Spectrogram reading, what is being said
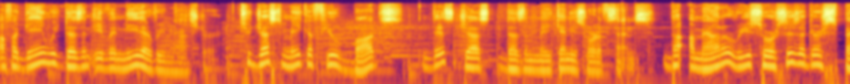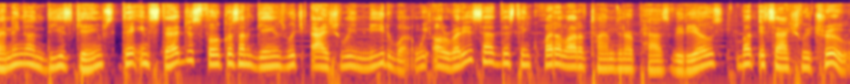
of a game which doesn't even need a remaster. To just make a few bucks, this just doesn't make any sort of sense. The amount of resources that they're spending on these games, they instead just focus on games which actually need one. We already said this thing quite a lot of times in our past videos, but it's actually true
